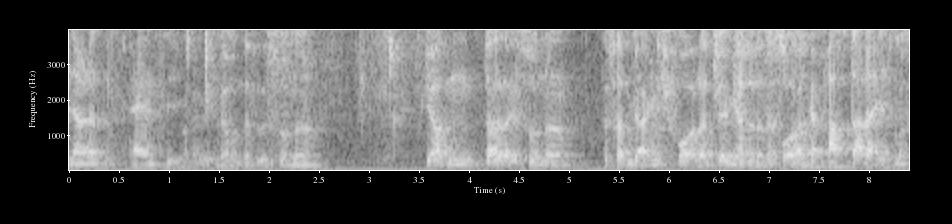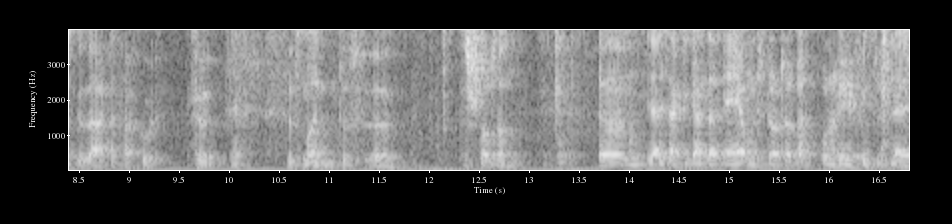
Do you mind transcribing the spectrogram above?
Na, das ist fancy unterwegs. Ja, und das ist so eine. Wir hatten, da, da ist so eine. Das hatten wir eigentlich vor, oder Jamie hatte das, das du vor. hast gerade fast Dadaismus gesagt, das war cool. Ja. Das ist mein, das, äh, das Stottern. Ähm, Ja, ich sag die ganze Zeit äh und stottere und rede viel zu schnell.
